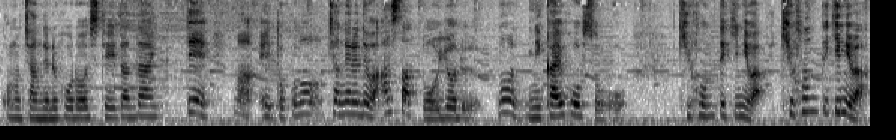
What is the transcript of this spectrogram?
このチャンネルフォローしていただいて、まあえーと、このチャンネルでは朝と夜の2回放送を基本的には基本的には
